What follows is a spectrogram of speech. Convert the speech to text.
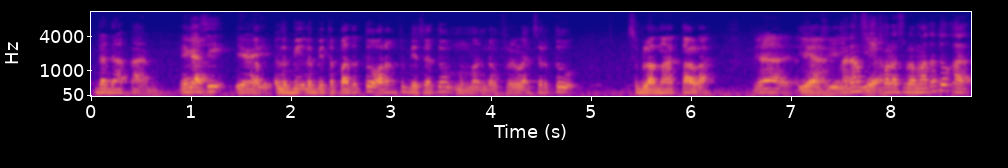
dadakan, ya nggak Iya. sih? Iya. Tep- Lebih lebih tepatnya tuh orang tuh biasanya tuh memandang freelancer tuh sebelah mata lah. Ya, Iya ya. sih. Kadang sih iya. kalau sebelah mata tuh ka-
